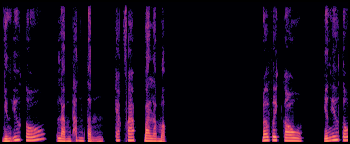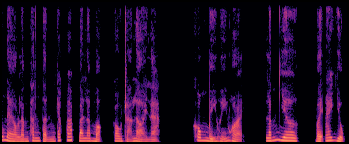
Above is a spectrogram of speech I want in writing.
Những yếu tố làm thanh tịnh các pháp ba la mật. Đối với câu những yếu tố nào làm thanh tịnh các pháp ba la mật, câu trả lời là không bị hủy hoại, lắm nhơ bởi ái dục,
